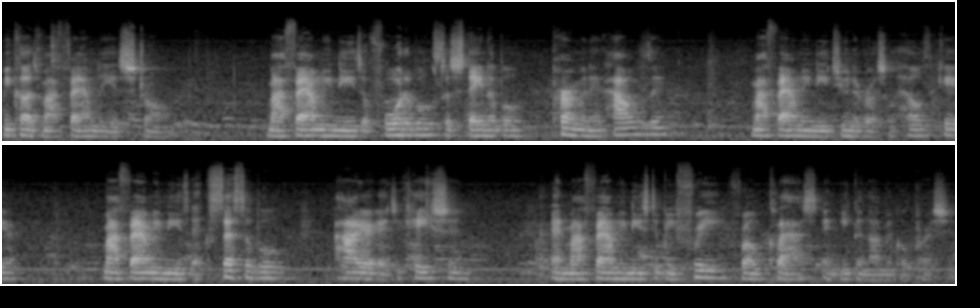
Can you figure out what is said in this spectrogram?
because my family is strong. My family needs affordable, sustainable, permanent housing. My family needs universal health care. My family needs accessible higher education, and my family needs to be free from class and economic oppression.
